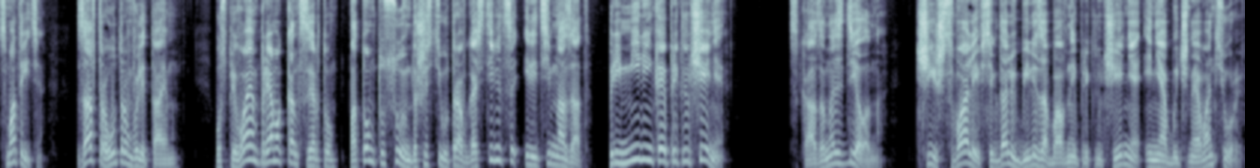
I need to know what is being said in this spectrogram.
Смотрите, завтра утром вылетаем, Успеваем прямо к концерту, потом тусуем до 6 утра в гостинице и летим назад. Примиленькое приключение. Сказано, сделано. Чиш с Валей всегда любили забавные приключения и необычные авантюры.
